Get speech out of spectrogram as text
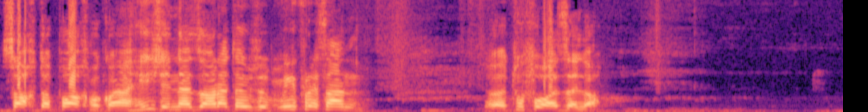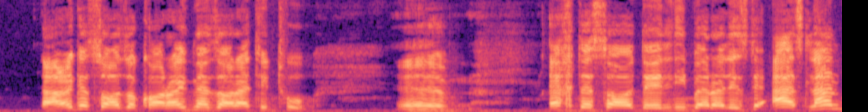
ساخت و پاخ می‌کنن. هیچ نظارت میفرستن تو فاضلا. در حالی که ساز و کارهای نظارتی تو اقتصاد لیبرالیستی اصلا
